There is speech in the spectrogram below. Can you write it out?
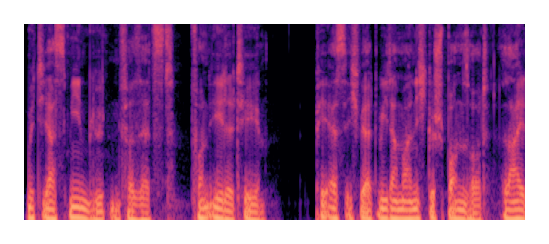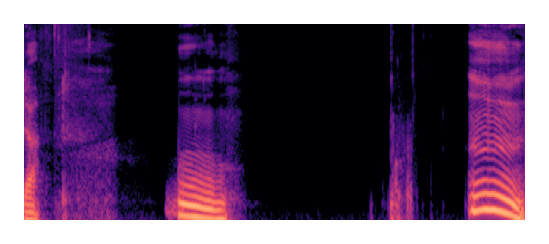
mit Jasminblüten versetzt von Edeltee. PS, ich werde wieder mal nicht gesponsert. Leider. Mm. Mm.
